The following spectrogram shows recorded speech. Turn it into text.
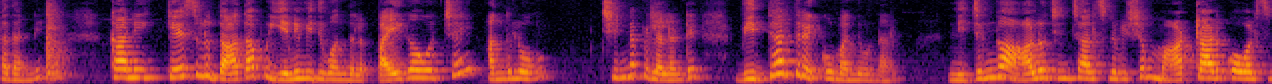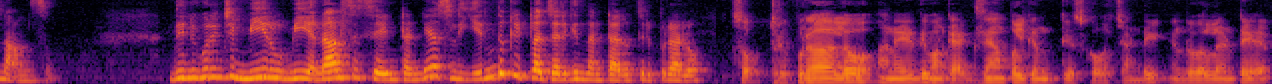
కదండి. కానీ కేసులు దాదాపు ఎనిమిది వందల పైగా వచ్చాయి. అందులో చిన్న పిల్లలంటే విద్యార్థులు ఎక్కువ మంది ఉన్నారు. నిజంగా ఆలోచించాల్సిన విషయం మాట్లాడుకోవాల్సిన అంశం. దీని గురించి మీరు మీ అనాలిసిస్ ఏంటండి? అసలు ఎందుకు ఇట్లా జరిగిందంటారు త్రిపురలో? సో త్రిపురలో అనేది మనకి ఎగ్జాంపుల్ కింద తీసుకోవచ్చండి. ఎందువల్ల అంటే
